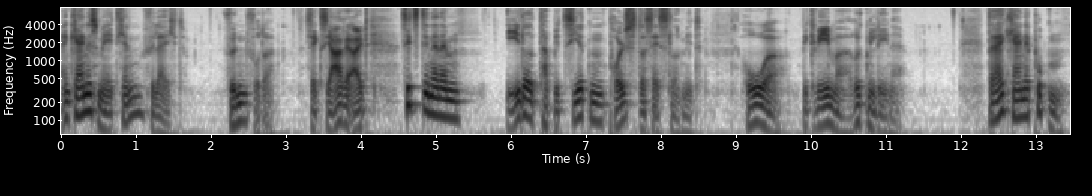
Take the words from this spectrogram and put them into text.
Ein kleines Mädchen, vielleicht fünf oder sechs Jahre alt, sitzt in einem edel tapezierten Polstersessel mit hoher, bequemer Rückenlehne. Drei kleine Puppen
